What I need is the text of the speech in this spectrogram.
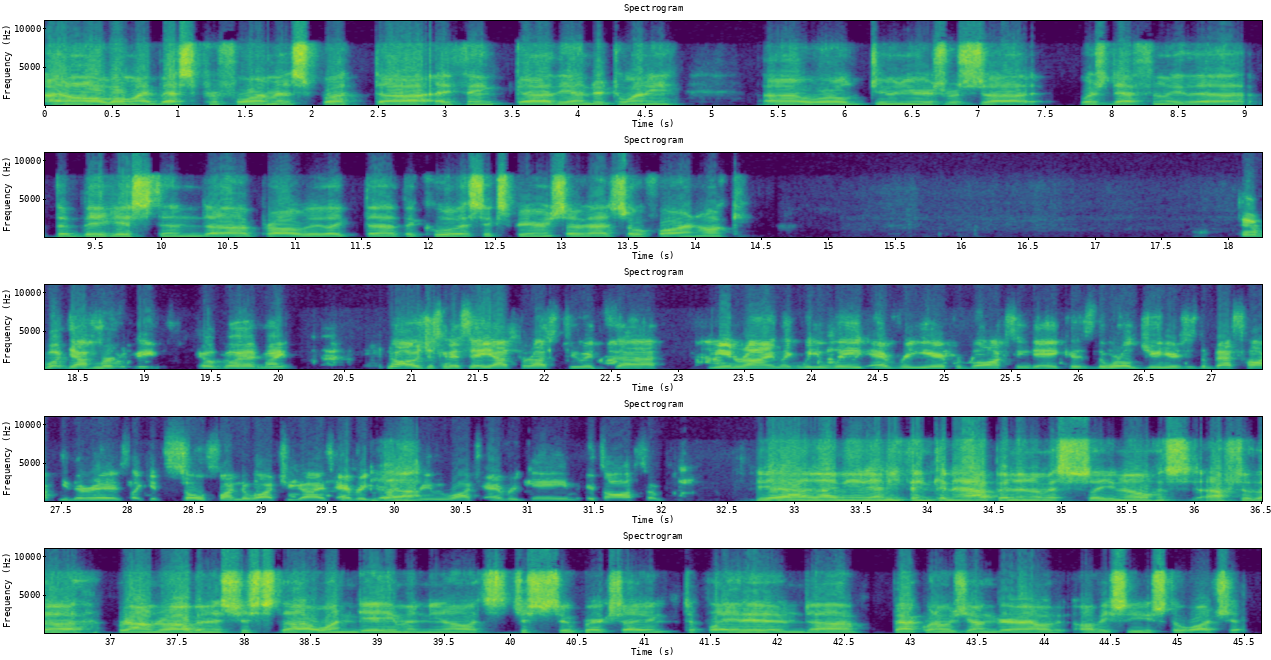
I don't know about my best performance, but uh, I think uh, the under twenty uh, World Juniors was uh, was definitely the the biggest and uh, probably like the the coolest experience I've had so far in hockey. And what Yeah, for- movie? Oh, go ahead, Mike. No, I was just gonna say, yeah, for us too. It's uh, me and Ryan. Like we wait every year for Boxing Day because the World Juniors is the best hockey there is. Like it's so fun to watch you guys. Every Yeah. country, we watch every game. It's awesome. Yeah, I mean anything can happen, and it's so you know it's after the round robin. It's just uh, one game, and you know it's just super exciting to play in it. And uh, back when I was younger, I obviously used to watch it.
